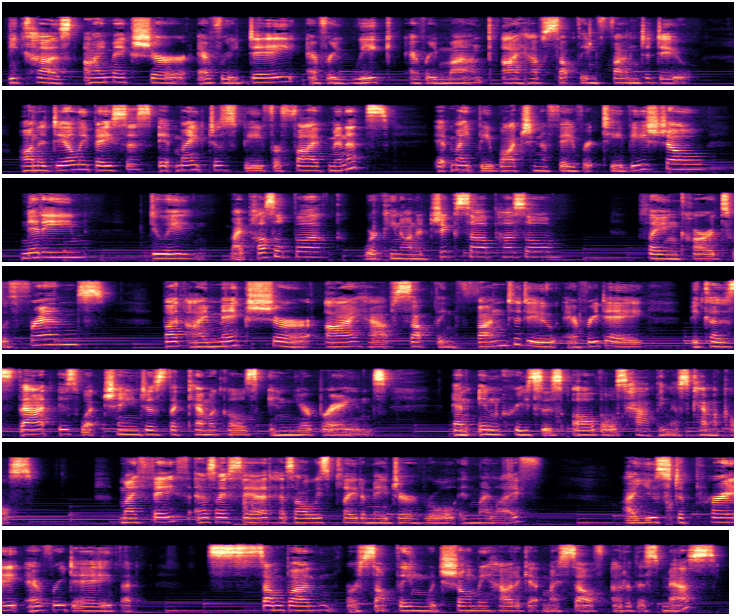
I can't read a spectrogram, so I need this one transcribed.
because I make sure every day, every week, every month, I have something fun to do. On a daily basis, it might just be for five minutes. It might be watching a favorite TV show, knitting, doing my puzzle book, working on a jigsaw puzzle, playing cards with friends. But I make sure I have something fun to do every day because that is what changes the chemicals in your brains and increases all those happiness chemicals. My faith, as I said, has always played a major role in my life. I used to pray every day that someone or something would show me how to get myself out of this mess.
